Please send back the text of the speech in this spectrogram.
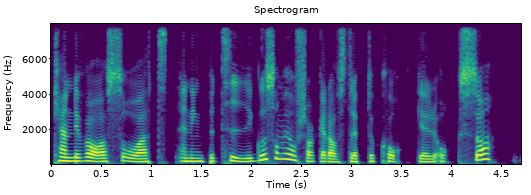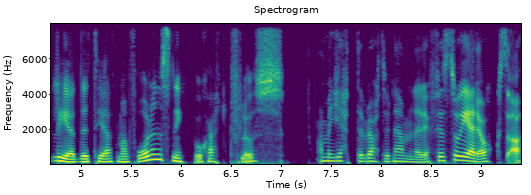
kan det vara så att en impetigo som är orsakad av streptokocker också leder till att man får en snipp och stjärtfluss? Ja, men jättebra att du nämner det, för så är det också.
